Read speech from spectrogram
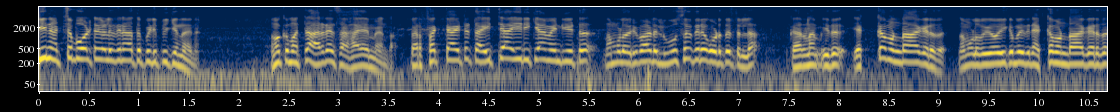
ഈ നട്ട് ബോൾട്ടുകൾ ഇതിനകത്ത് പിടിപ്പിക്കുന്നതിന് നമുക്ക് മറ്റാരുടെയും സഹായം വേണ്ട. പെർഫെക്റ്റായിട്ട് ടൈറ്റായിരിക്കാൻ വേണ്ടിയിട്ട് നമ്മൾ ഒരുപാട് ലൂസ് ഇതിന് കൊടുത്തിട്ടില്ല. കാരണം ഇത് എക്കമുണ്ടാകരുത്. നമ്മൾ ഉപയോഗിക്കുമ്പോൾ ഇതിന് എക്കമുണ്ടാകരുത്.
